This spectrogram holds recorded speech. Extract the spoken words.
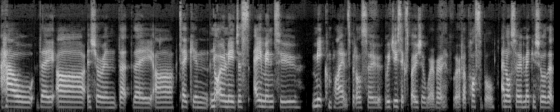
how they are ensuring that they are taking not only just aiming to meet compliance, but also reduce exposure wherever wherever possible, and also making sure that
